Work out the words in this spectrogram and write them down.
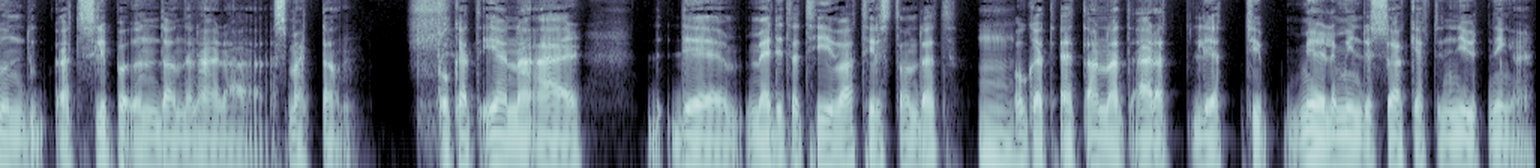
und, att slippa undan den här eh, smärtan. Och att ena är det meditativa tillståndet mm, och att ett annat är att let, typ, mer eller mindre söka efter njutningar.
